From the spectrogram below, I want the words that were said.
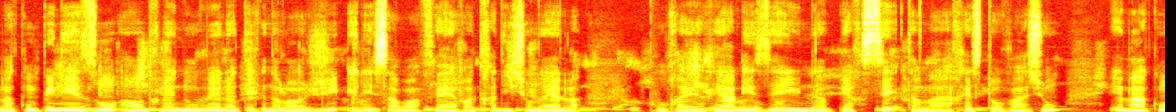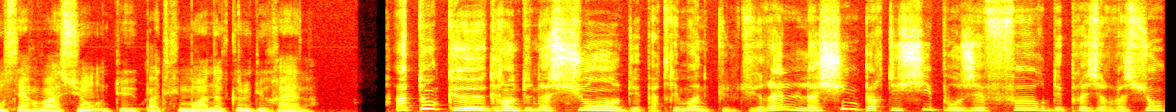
La combinaison entre les nouvelles technologies et les savoir-faire traditionnels pourrait réaliser une percée dans la restauration et la conservation du patrimoine culturel. En tant que grande nation du patrimoine culturel, la Chine participe aux efforts de préservation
